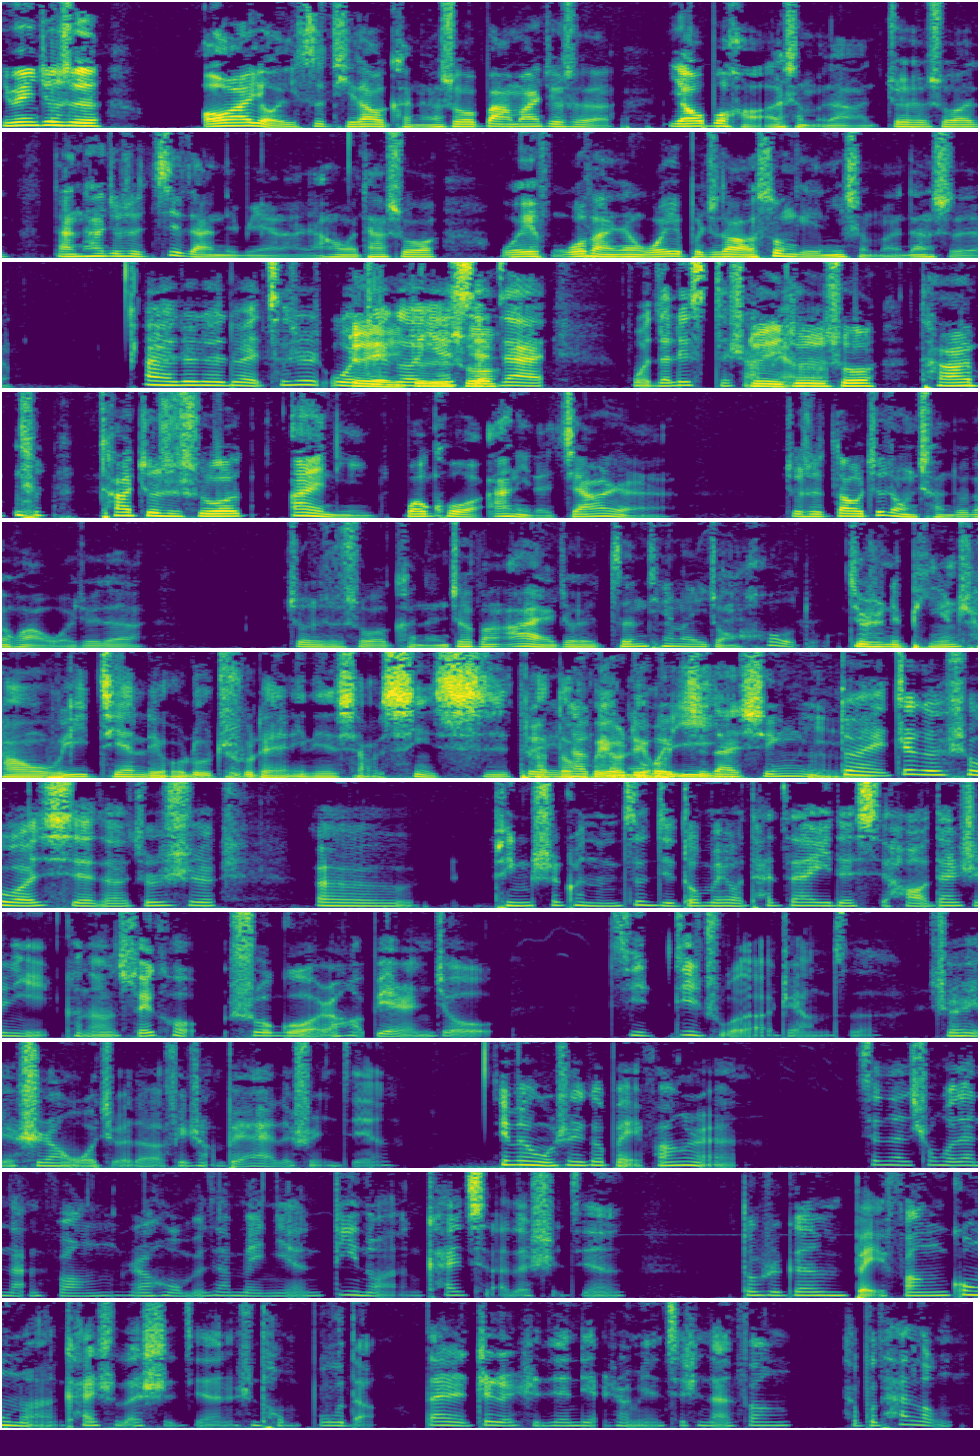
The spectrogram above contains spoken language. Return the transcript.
因为就是偶尔有一次提到，可能说爸妈就是腰不好啊什么的，就是说，但他就是记在那边了。然后他说，我也我反正我也不知道送给你什么，但是哎，对对对，其实我这个也写在我的 list 上对，面对。就是说他他就是说爱你，包括爱你的家人，就是到这种程度的话，我觉得就是说可能这份爱就是增添了一种厚度，就是你平常无意间流露出的一点小信息，他都会有留意。在心里。嗯对，这个是我写的，就是，呃，平时可能自己都没有太在意的喜好，但是你可能随口说过，然后别人就记记住了，这样子，这也是让我觉得非常悲哀的瞬间。因为我是一个北方人，现在生活在南方，然后我们家每年地暖开起来的时间，都是跟北方供暖开始的时间是同步的，但是这个时间点上面，其实南方还不太冷，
